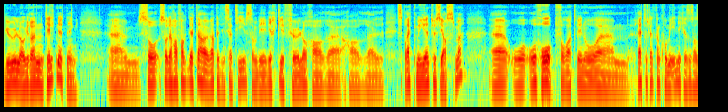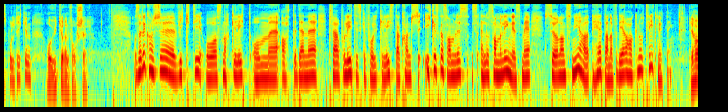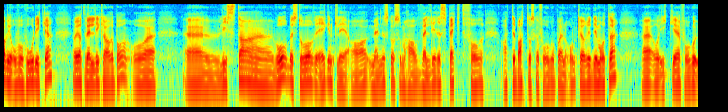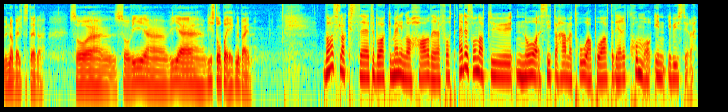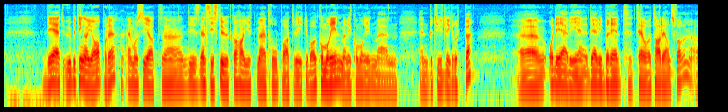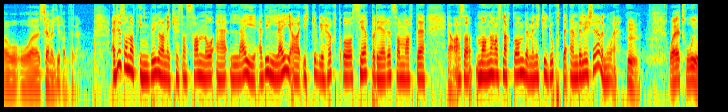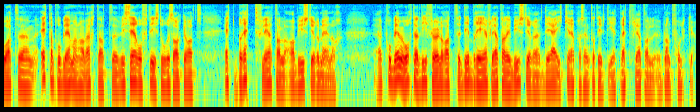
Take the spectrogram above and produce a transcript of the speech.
gul og grønn tilknytning. Um, så, så det har faktisk, dette har vært et initiativ som vi virkelig føler har, har spredt mye entusiasme. Eh, og, og, håp for at vi nå eh, rett og slett kan komme inn i kristiansandspolitikken og utgjøre en forskjell. Og så er det kanskje viktig å snakke litt om eh, at denne tverrpolitiske folkelista kanskje ikke skal samles, sammenlignes med Sørlandsnyhetene, for dere har ikke noe tilknytning? Det har vi overhodet ikke. Det har vi vært veldig klare på. og lista vår består egentlig av mennesker som har veldig respekt for at debatter skal foregå på en ordentlig og ryddig måte, uh, og ikke foregå under beltestedet. Så, så vi, vi, er, vi, står på egne bein. Hva slags tilbakemeldinger har dere fått? Er det sånn at du nå sitter her med troa på at dere kommer inn i bystyret? Det er et ubetinga ja på det. Jeg må si at uh, de, den siste uka har gitt meg tro på at vi ikke bare kommer inn, men vi kommer inn med en, en betydelig gruppe. Uh, og det er, vi, det er vi beredt til å ta det ansvaret, og, og ser veldig frem til det. Er det sånn at innbyggerne i Kristiansand nå er lei? Er de lei av ikke bli hørt, og ser på dere som at ja, altså, mange har snakka om det, men ikke gjort det. Endelig skjer det noe. Mm. Og jeg tror jo at uh, et av problemene har vært at uh, vi ser ofte i store saker at et bredt flertall av bystyret mener. Uh, problemet vårt er at vi føler at det brede flertallet i bystyret det er ikke representativt i et bredt flertall blant folket.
